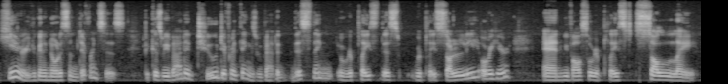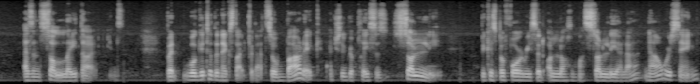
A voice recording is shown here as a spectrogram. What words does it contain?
Here, you're going to notice some differences because we've added two different things. We've added this thing, replaced this, replaced salli over here, and we've also replaced salle, as in sallaita. But we'll get to the next slide for that. So barik actually replaces salli because before we said Allahumma salli ala, now we're saying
